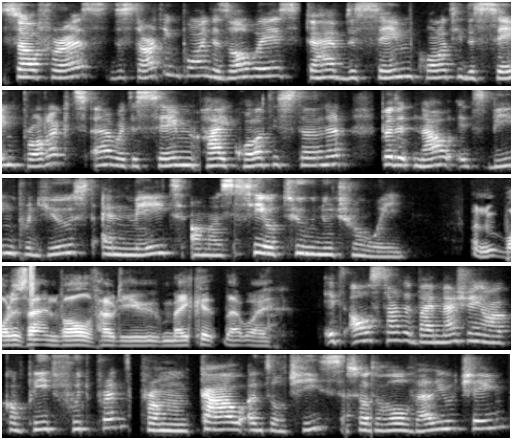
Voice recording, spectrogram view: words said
So for us, the starting point is always to have the same quality, the same product uh, with the same high quality standard, but it, now it's being produced and made on a CO2 neutral way. And what does that involve? How do you make it that way? It all started by measuring our complete footprint from cow until cheese, so the whole value chain,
